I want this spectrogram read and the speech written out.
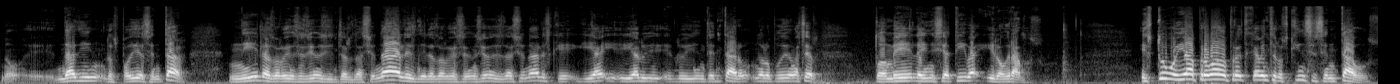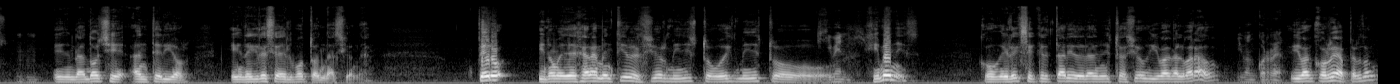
No, eh, nadie los podía sentar, ni las organizaciones internacionales, ni las organizaciones nacionales que ya, lo, intentaron, no lo pudieron hacer. Tomé la iniciativa y logramos. Estuvo ya aprobado prácticamente los 15 centavos en la noche anterior en la Iglesia del Voto Nacional. Pero, y no me dejará mentir el señor ministro o exministro Jiménez con el ex secretario de la administración Iván Alvarado. Iván Correa. Iván Correa, perdón.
